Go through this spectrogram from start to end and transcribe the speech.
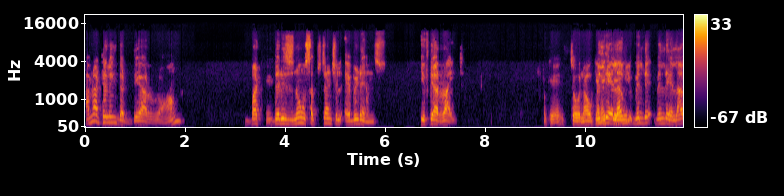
I'm not telling that they are wrong, but there is no substantial evidence if they are right. Okay, so now can Will I they allow in- you, will they, will they allow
